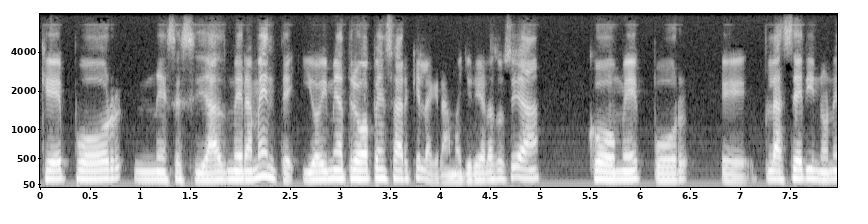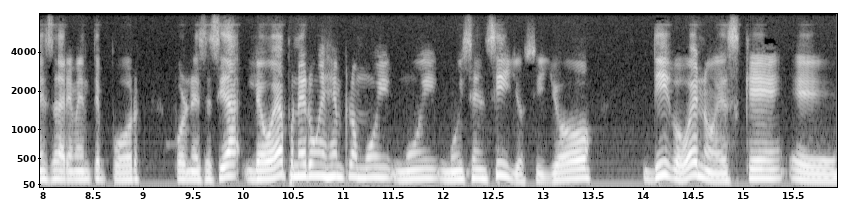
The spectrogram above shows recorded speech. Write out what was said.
que por necesidad meramente. Y hoy me atrevo a pensar que la gran mayoría de la sociedad come por eh, placer y no necesariamente por por necesidad. Le voy a poner un ejemplo muy, muy, muy sencillo. Si yo digo, bueno, es que eh,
